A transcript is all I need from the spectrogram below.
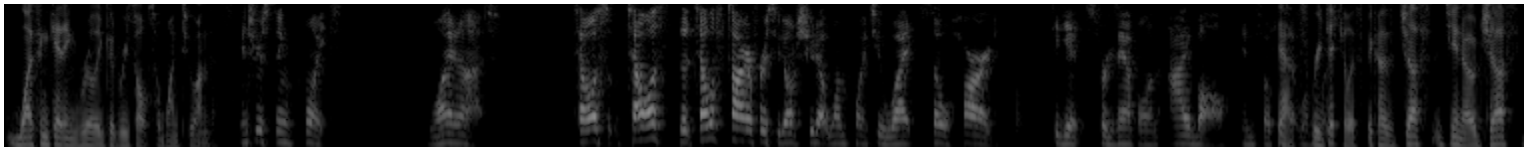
wasn't getting really good results at one two on this. Interesting point. Why not? Tell us, tell us the tell the photographers who don't shoot at 1.2 why it's so hard to get, for example, an eyeball in focus. Yeah, it's ridiculous because just you know, just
